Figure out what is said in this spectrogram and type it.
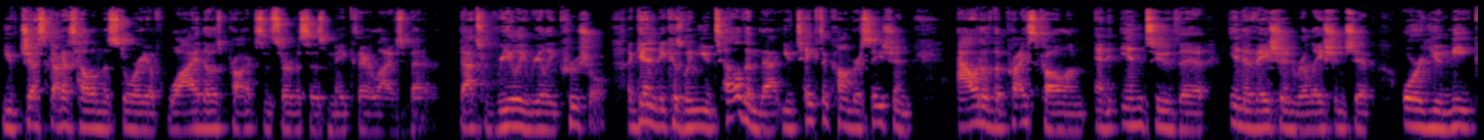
You've just got to tell them the story of why those products and services make their lives better. That's really, really crucial. Again, because when you tell them that, you take the conversation out of the price column and into the innovation, relationship, or unique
